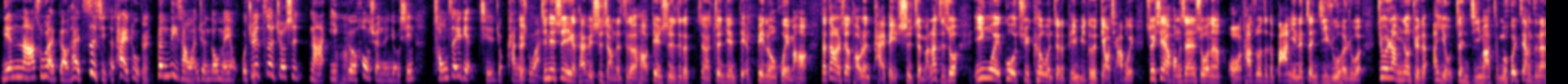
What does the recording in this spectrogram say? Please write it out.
连拿出来表态自己的态度跟立场完全都没有。我觉得这就是哪一个候选人有心，从这一点其实就看得出来。今天是一个台北市长的这个哈电视这个呃政见辩辩论会嘛哈，那当然是要讨论台北市政嘛。那只是说，因为过去柯文哲的评比都是调查位，所以现在黄珊珊说呢，哦，他说这个八年的政绩如何如何，就会让民众觉得啊有政绩吗？怎么会这样子呢？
